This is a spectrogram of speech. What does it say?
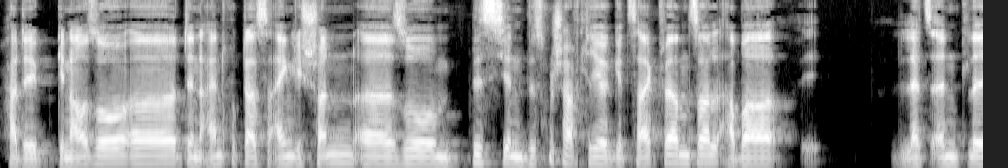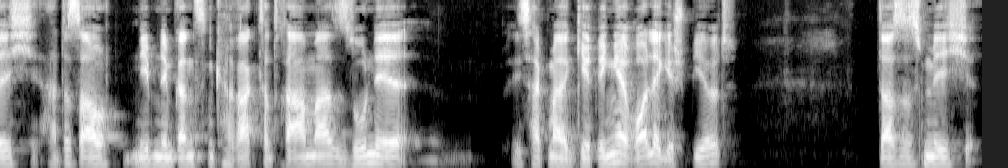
hatte genauso äh, den Eindruck, dass eigentlich schon äh, so ein bisschen wissenschaftlicher gezeigt werden soll, aber letztendlich hat es auch neben dem ganzen Charakterdrama so eine, ich sag mal, geringe Rolle gespielt, dass es mich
